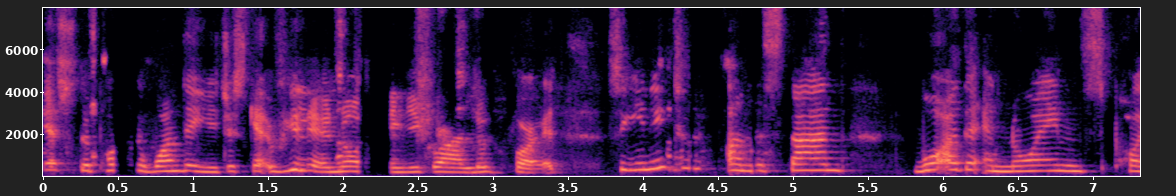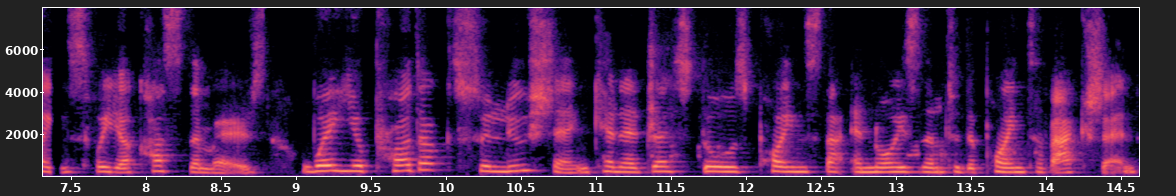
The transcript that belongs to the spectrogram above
gets to the point that one day you just get really annoyed and you go and look for it. So you need to understand what are the annoyance points for your customers where your product solution can address those points that annoys them to the point of action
